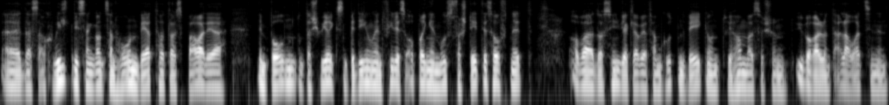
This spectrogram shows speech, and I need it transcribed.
äh, dass auch Wildnis einen ganz einen hohen Wert hat. Als Bauer, der den Boden unter schwierigsten Bedingungen vieles abbringen muss, versteht es oft nicht. Aber da sind wir, glaube ich, auf einem guten Weg und wir haben also schon überall und allerorts in den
